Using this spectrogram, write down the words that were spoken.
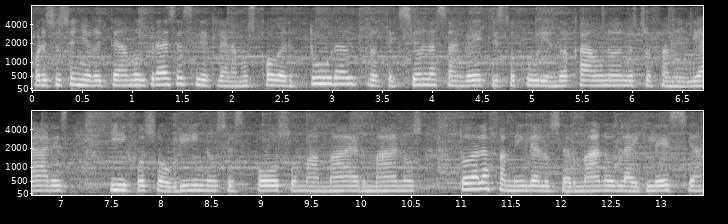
Por eso, Señor, hoy te damos gracias y declaramos cobertura y protección, la sangre de Cristo cubriendo a cada uno de nuestros familiares, hijos, sobrinos, esposo, mamá, hermanos, toda la familia, los hermanos, la iglesia,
